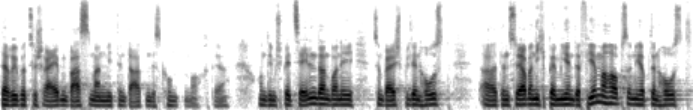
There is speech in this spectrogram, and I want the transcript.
darüber zu schreiben, was man mit den Daten des Kunden macht. Ja. Und im Speziellen dann, wenn ich zum Beispiel den Host, äh, den Server nicht bei mir in der Firma habe, sondern ich habe den Host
